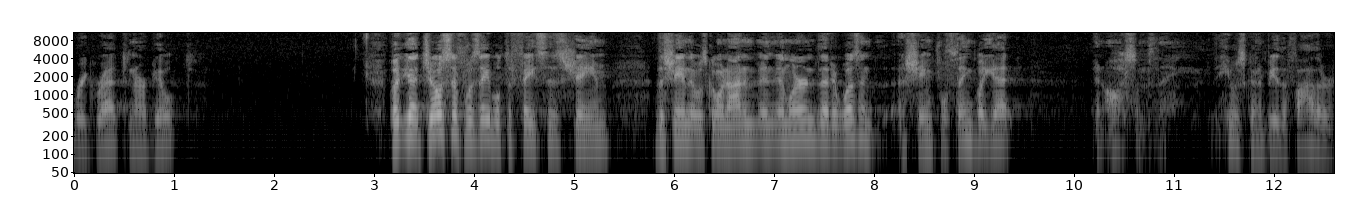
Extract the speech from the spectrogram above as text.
regret and our guilt. But yet Joseph was able to face his shame, the shame that was going on, and, and learned that it wasn't a shameful thing, but yet an awesome thing. He was going to be the father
